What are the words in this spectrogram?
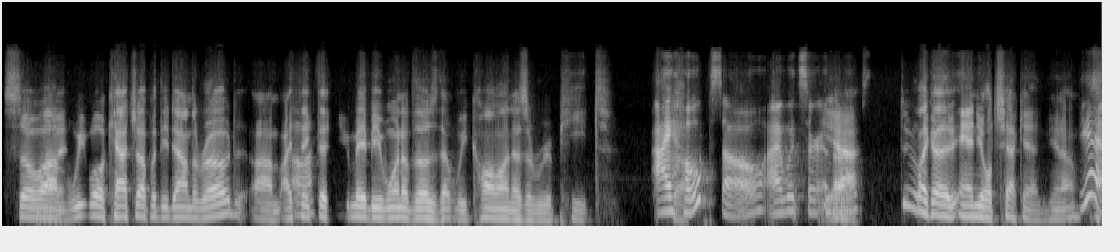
So um, we will catch up with you down the road. Um, I think that you may be one of those that we call on as a repeat. I So- hope so. I would certainly. Yeah. hope so. Do like an annual check-in, you know? Yeah,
